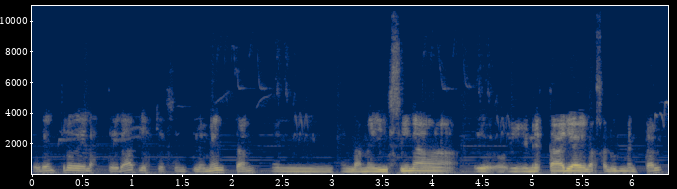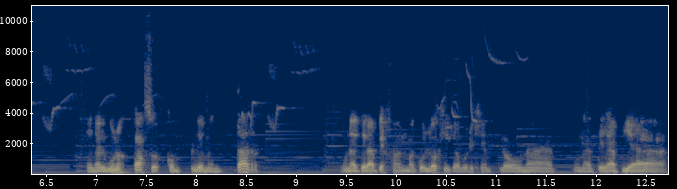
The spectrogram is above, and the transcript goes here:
dentro de las terapias que se implementan en, la medicina, eh, en esta área de la salud mental, en algunos casos complementar una terapia farmacológica, por ejemplo, una, una terapia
